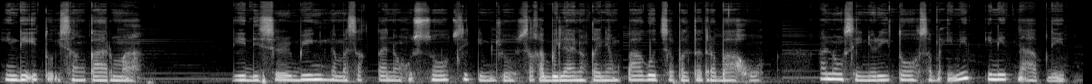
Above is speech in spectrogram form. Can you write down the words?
Hindi ito isang karma. Di deserving na masaktan ng husto si Kim Joo sa kabila ng kanyang pagod sa pagtatrabaho. Anong senyorito sa mainit-init na update?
